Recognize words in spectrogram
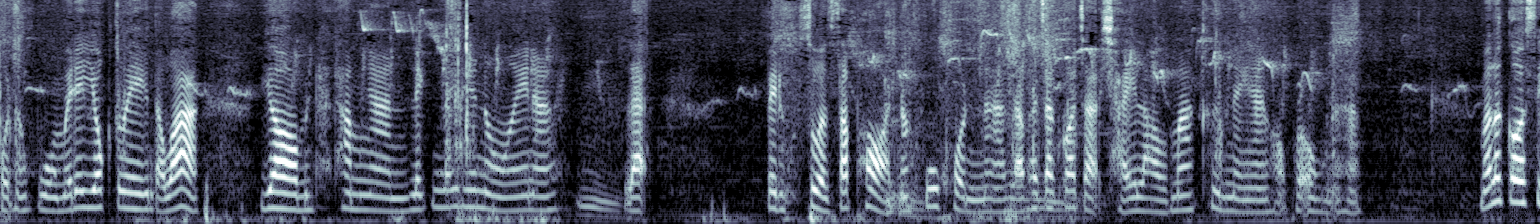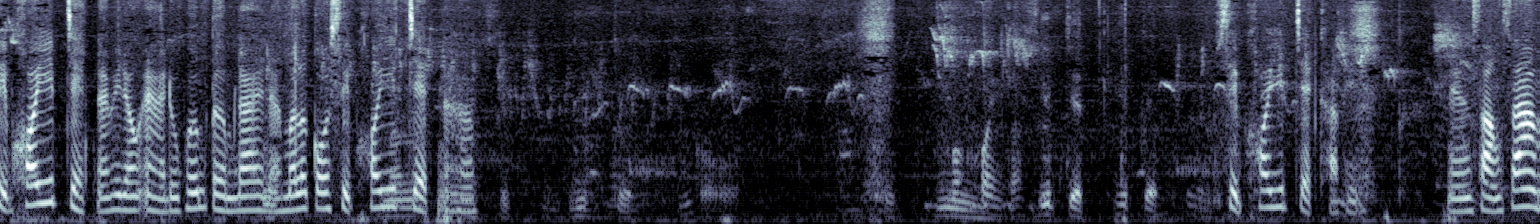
คนทั้งปวงไม่ได้ยกตัวเอง แต่ว่ายอมทำงานเล็กๆน้อยๆนะอืมและเป็นส่วน support นะผู้คนนะแล้วพระเจ้าก็จะใช้เรามากขึ้นในงานของพระองค์นะคะมาระโก10ข้อ27นะพี่น้องอ่าดูเพิ่มเติมได้นะมาระโก10ข้อ27นะคะอืยี่สิบเจ็ดยี่สิบเจ็ดสิบข้อ27ค่ะพี่หนึ่งสองสาม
